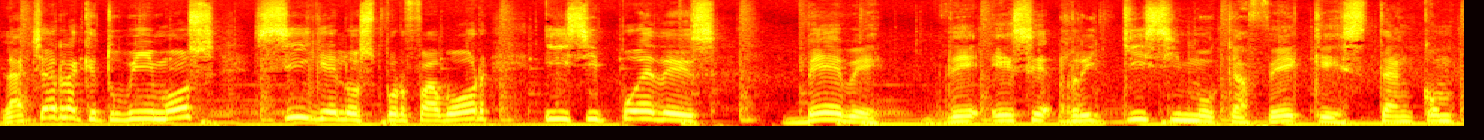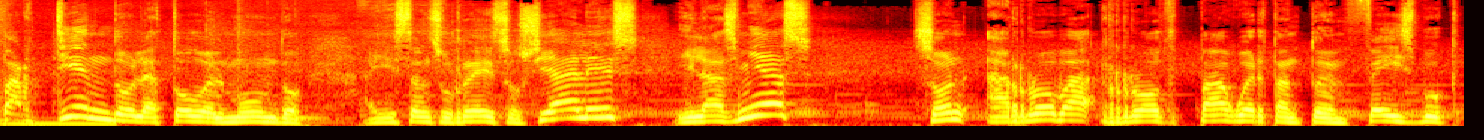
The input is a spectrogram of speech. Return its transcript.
la charla que tuvimos, síguelos por favor y si puedes, bebe de ese riquísimo café que están compartiéndole a todo el mundo. Ahí están sus redes sociales y las mías son arroba rodpower tanto en Facebook,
